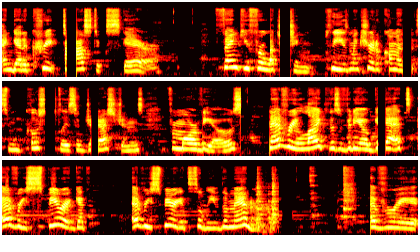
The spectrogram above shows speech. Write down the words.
and get a creep-tastic scare. Thank you for watching. Please make sure to comment some ghostly suggestions for more videos. And every like this video gets, every spirit gets every spirit gets to leave the manor. Every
